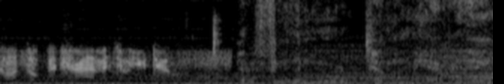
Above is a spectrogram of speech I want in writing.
Can't dock the tram until you do. I had a feeling you weren't telling me everything.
